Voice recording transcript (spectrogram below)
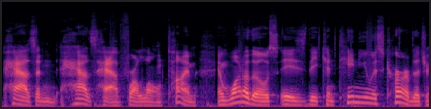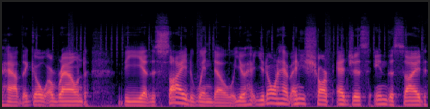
has and has had for a long time. And one of those is the continuous curve that you have that go around the uh, the side window. You you don't have any sharp edges in the side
